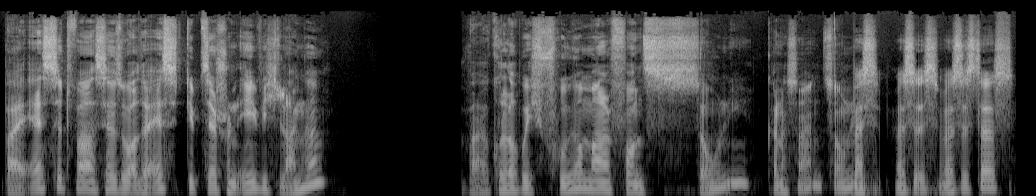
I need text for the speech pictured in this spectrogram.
Bei Acid war es ja so, also Acid gibt es ja schon ewig lange. War, glaube ich, früher mal von Sony. Kann das sein? Sony? Was, was, ist, was ist das?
